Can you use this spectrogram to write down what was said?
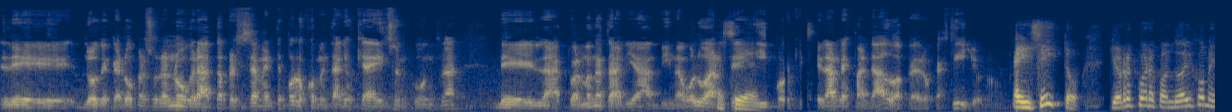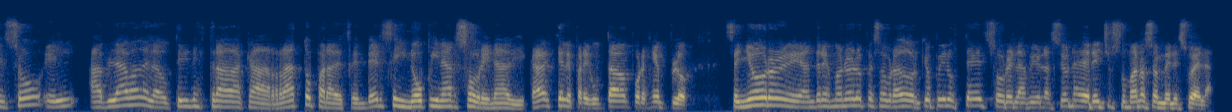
le- lo declaró persona no grata precisamente por los comentarios que ha hecho en contra de la actual mandataria Dina Boluarte y porque él ha respaldado a Pedro Castillo, ¿no? E insisto, yo recuerdo cuando él comenzó, él hablaba de la doctrina Estrada cada rato para defenderse y no opinar sobre nadie. Cada vez que le preguntaban, por ejemplo, señor eh, Andrés Manuel López Obrador, ¿qué opina usted sobre las violaciones de derechos humanos en Venezuela?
